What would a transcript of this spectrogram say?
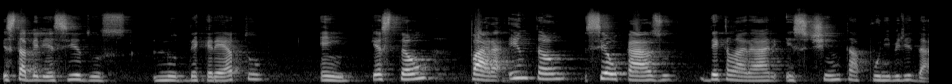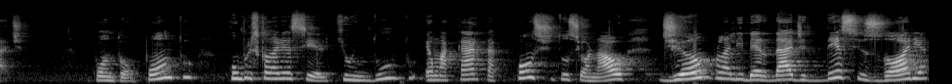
estabelecidos no decreto em questão, para então, seu caso, declarar extinta a punibilidade. Quanto ao ponto, cumpre esclarecer que o indulto é uma carta constitucional de ampla liberdade decisória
